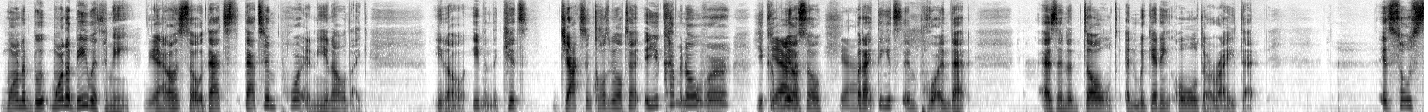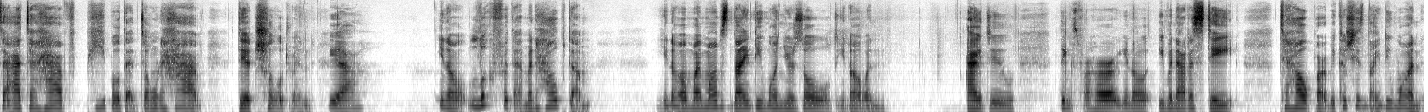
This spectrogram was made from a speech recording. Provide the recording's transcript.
want to want to be with me. Yeah. You know, so that's that's important. You know, like, you know, even the kids. Jackson calls me all the time. Are you coming over? You coming? Yeah. You so, Yeah. but I think it's important that as an adult and we're getting older, right? That it's so sad to have people that don't have their children. Yeah. You know, look for them and help them. You know, my mom's 91 years old, you know, and I do things for her, you know, even out of state to help her because she's 91,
